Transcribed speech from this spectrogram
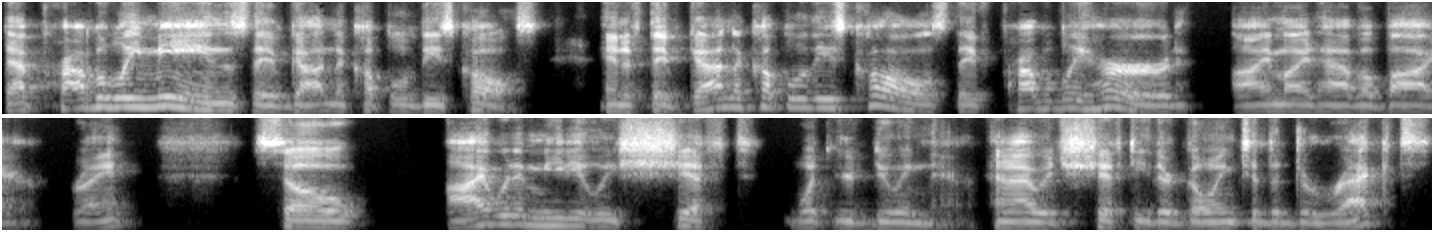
that probably means they've gotten a couple of these calls. And if they've gotten a couple of these calls, they've probably heard I might have a buyer, right? So I would immediately shift what you're doing there. And I would shift either going to the direct,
